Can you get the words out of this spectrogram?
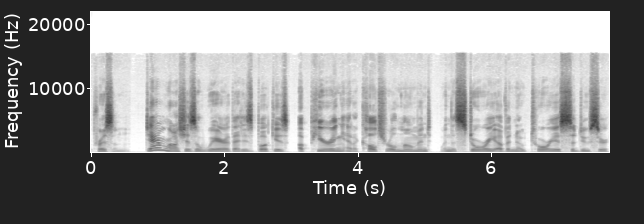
prison. Damrosch is aware that his book is appearing at a cultural moment when the story of a notorious seducer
